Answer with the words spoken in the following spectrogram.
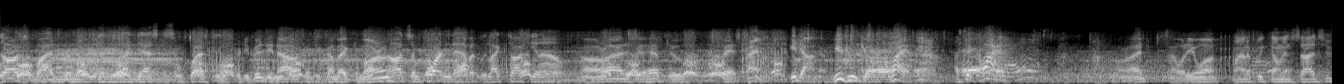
dogs quiet for a few minutes, we'd like to ask you some questions. Pretty busy now. Can't you come back tomorrow? No, it's important, Abbott. We'd like to talk to you now. All right, if you have to. Fast, time. Get down there. You two, Joe. Quiet. I said quiet. All right. Now, what do you want? Mind if we come inside, sir?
